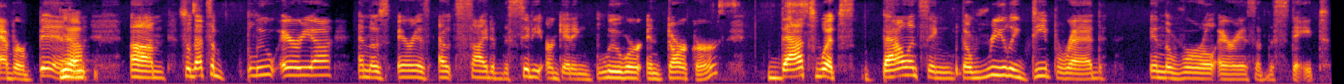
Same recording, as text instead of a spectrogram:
ever been. Yeah. Um, so that's a blue area, and those areas outside of the city are getting bluer and darker. That's what's balancing the really deep red in the rural areas of the state.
